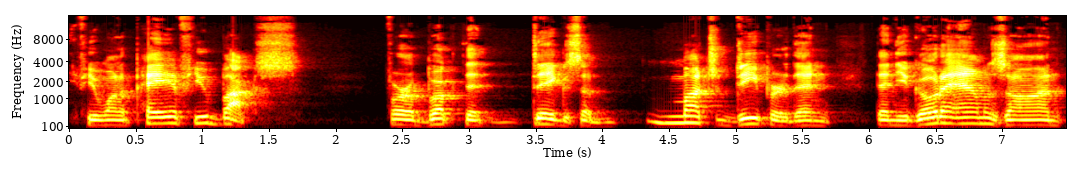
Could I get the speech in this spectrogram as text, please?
if you want to pay a few bucks for a book that digs a much deeper than then you go to Amazon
